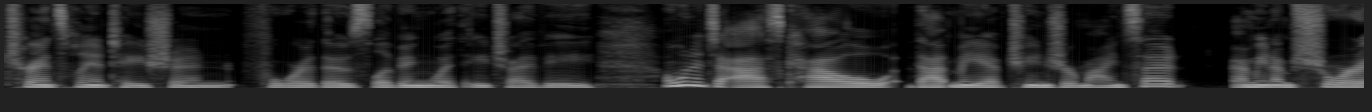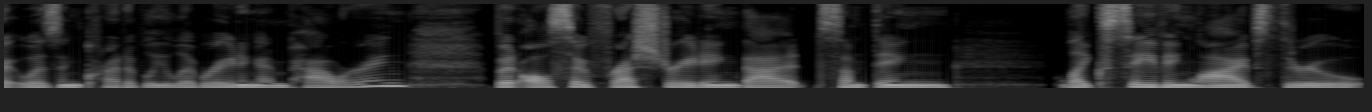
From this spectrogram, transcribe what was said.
transplantation for those living with HIV. I wanted to ask how that may have changed your mindset. I mean, I'm sure it was incredibly liberating and empowering, but also frustrating that something like saving lives through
